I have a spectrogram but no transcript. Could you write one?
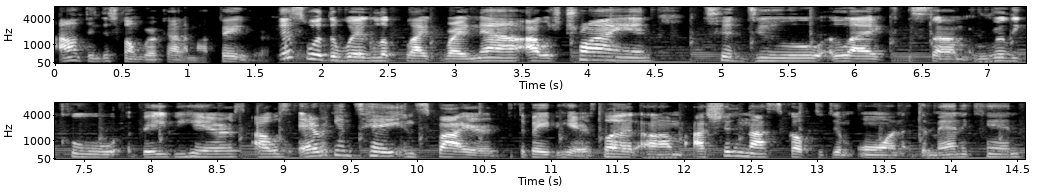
I don't think this gonna work out in my favor. This is what the wig looked like right now. I was trying to do like some really cool baby hairs. I was Arrogant Tae inspired with the baby hairs, but um, I should have not sculpted them on the mannequin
